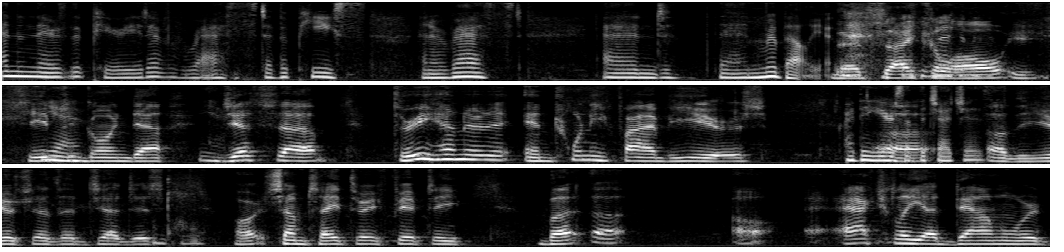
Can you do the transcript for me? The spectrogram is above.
and then there's a period of rest, of a peace and a rest, and then rebellion. that cycle all keeps Yeah. going down. Yeah. Just uh, 325 years Are the years uh, of the judges? of the years of the judges, Okay. or some say 350, but uh, uh, actually a downward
